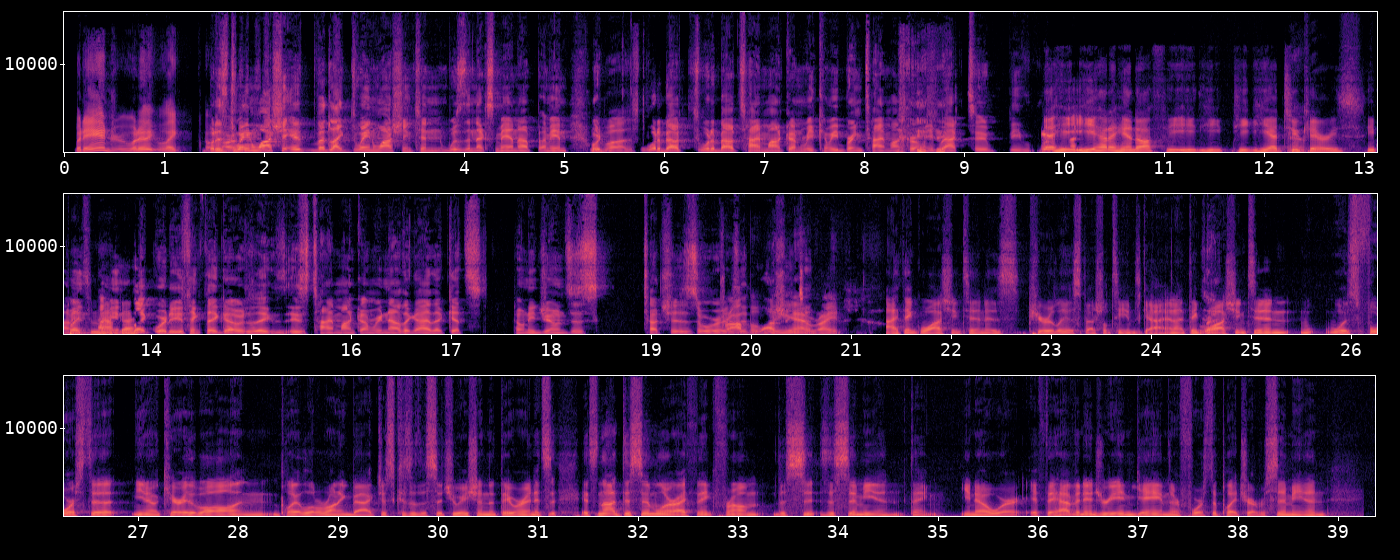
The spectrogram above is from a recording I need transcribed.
But Andrew, what are like? But is are- Dwayne Washington? Eh, but like Dwayne Washington was the next man up. I mean, He or, was. what about what about Ty Montgomery? Can we bring Ty Montgomery back to be? Yeah, he, he had a handoff. He he he he had two Yeah. carries. He I played mean, some I halfback. mean, like, where do you think they go? Do they, is Ty Montgomery now the guy that gets Tony Jones's touches, or is it Probably, Washington? yeah, right. I think Washington is purely a special teams guy, and I think Right. Washington w- was forced to, you know, carry the ball and play a little running back just because of the situation that they were in. It's it's not dissimilar, I think, from the the Siemian thing, you know, where if they have an injury in game, they're forced to play Trevor Siemian,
